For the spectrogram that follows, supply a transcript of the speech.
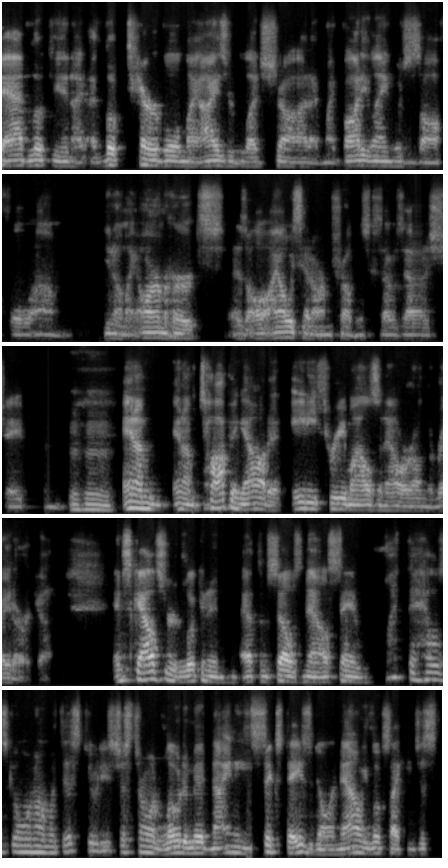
bad looking. I, I look terrible. My eyes are bloodshot. I, my body language is awful. Um, you know, my arm hurts. As all, I always had arm troubles because I was out of shape. Mm-hmm. And I'm and I'm topping out at 83 miles an hour on the radar gun. And scouts are looking at themselves now saying, what the hell's going on with this dude? He's just throwing low to mid 96 days ago. And now he looks like he just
